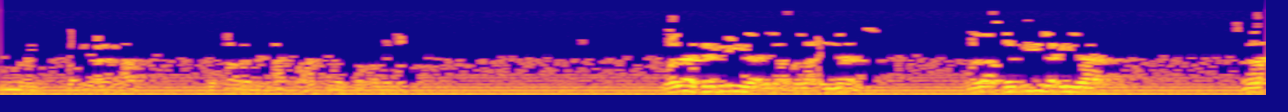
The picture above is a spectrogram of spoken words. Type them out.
ممن بقي على الحق. وقال بالحق حتى واستغفر الله ولا سبيل إلى صلاح الناس. ولا سبيل إلى صلاح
